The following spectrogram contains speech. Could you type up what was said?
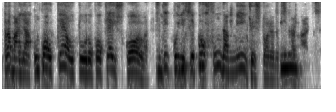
trabalhar com qualquer autor ou qualquer escola, você tem que conhecer profundamente a história da psicanálise.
